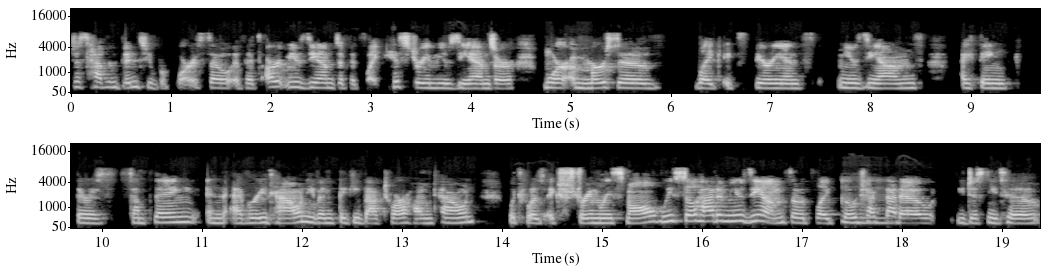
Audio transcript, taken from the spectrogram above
just haven't been to before. So if it's art museums, if it's like history museums or more immersive like experience museums, I think there's something in every town, even thinking back to our hometown, which was extremely small, we still had a museum. So it's like, go mm-hmm. check that out. You just need to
